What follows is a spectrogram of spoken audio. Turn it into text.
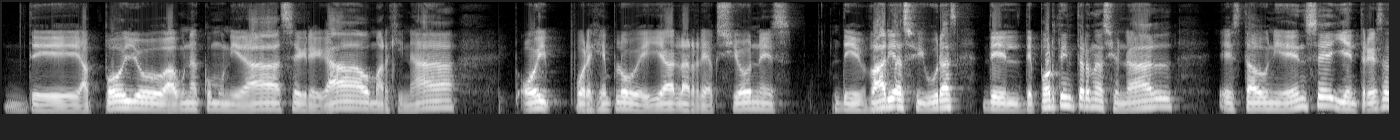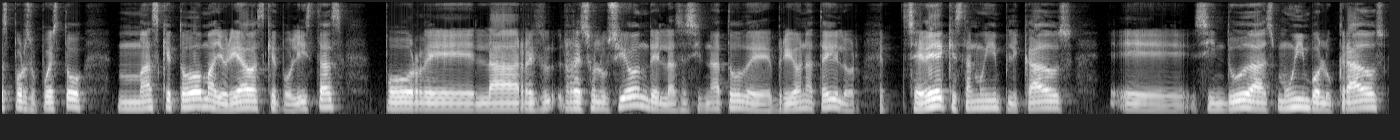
de apoyo a una comunidad segregada o marginada. Hoy por ejemplo, veía las reacciones de varias figuras del deporte internacional estadounidense y entre esas, por supuesto, más que todo, mayoría de basquetbolistas por eh, la resolución del asesinato de Breonna Taylor. Se ve que están muy implicados, eh, sin dudas, muy involucrados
